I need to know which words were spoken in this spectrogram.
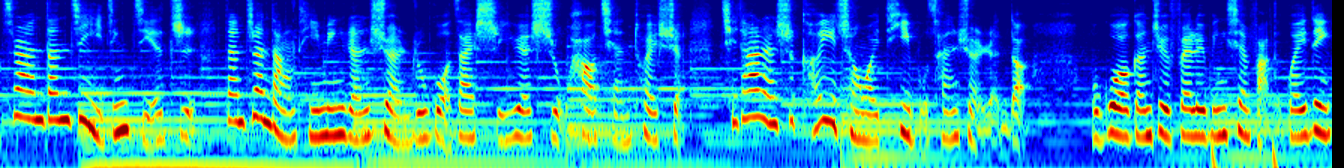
虽然登记已经截止，但政党提名人选如果在十一月十五号前退选，其他人是可以成为替补参选人的。不过，根据菲律宾宪法的规定，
